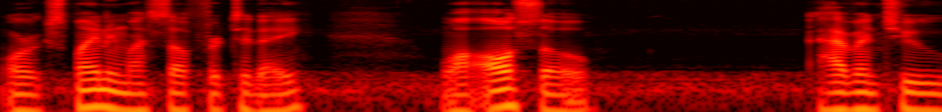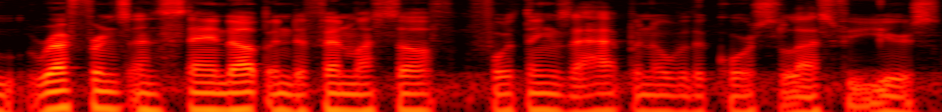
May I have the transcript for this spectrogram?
or explaining myself for today, while also having to reference and stand up and defend myself for things that happened over the course of the last few years.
